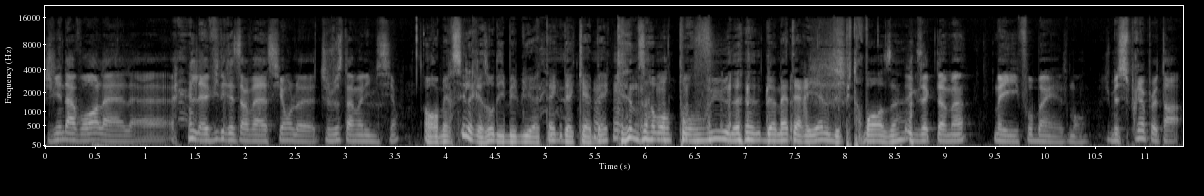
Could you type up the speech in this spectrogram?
je viens d'avoir la, la, l'avis de réservation là, tout juste avant l'émission. On remercie le réseau des bibliothèques de Québec de nous avoir pourvu de, de matériel depuis trois ans. Exactement. Mais il faut bien. Bon, je me suis pris un peu tard.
